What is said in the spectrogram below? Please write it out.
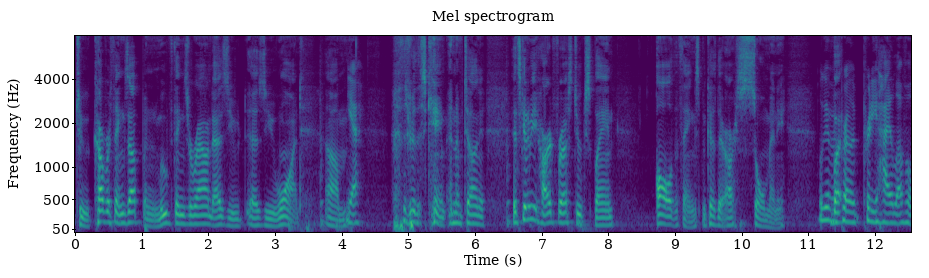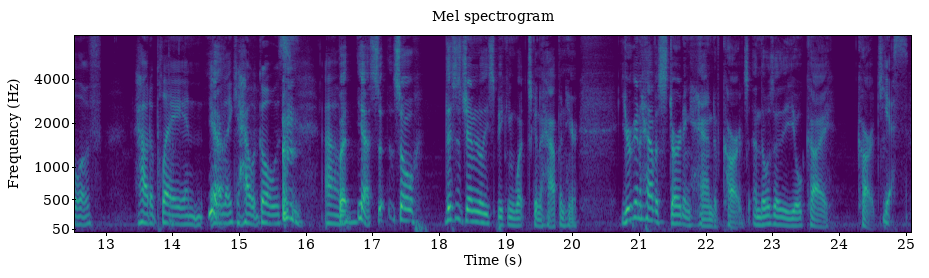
to cover things up and move things around as you as you want. Um, Yeah. through this game. And I'm telling you, it's going to be hard for us to explain all the things because there are so many. We'll give a But- pre- pretty high level of how to play and Yeah. like how it goes. Um, but yeah, so, so this is generally speaking what's going to happen here. You're going to have a starting hand of cards, and those are the yokai cards. yes.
